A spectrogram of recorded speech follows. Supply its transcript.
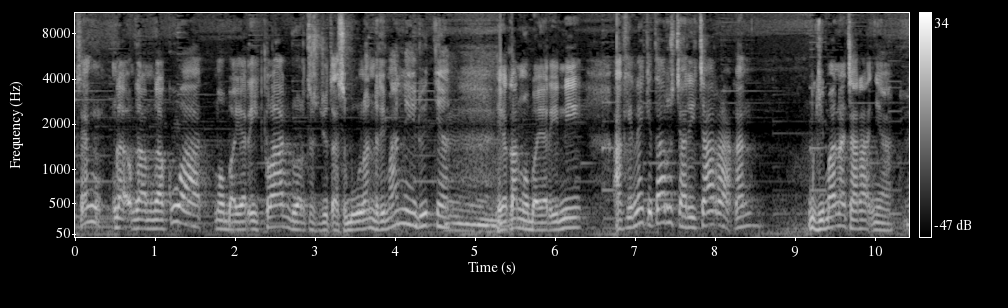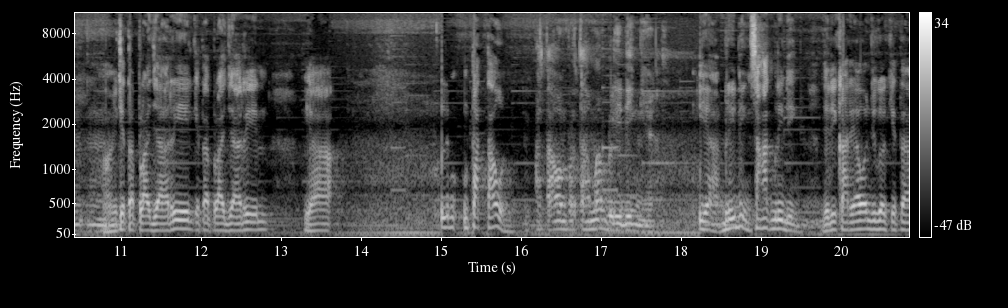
saya nggak nggak nggak kuat. Mau bayar iklan 200 juta sebulan dari mana ya duitnya, Hmm. ya kan mau bayar ini, akhirnya kita harus cari cara kan, gimana caranya, Nah, kita pelajarin kita pelajarin. Ya empat tahun. Empat tahun pertama bleeding ya. Iya, bleeding, sangat bleeding. Jadi karyawan juga kita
